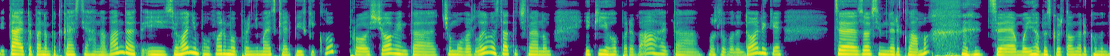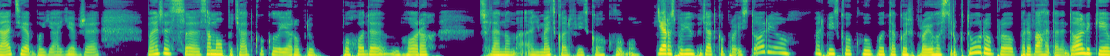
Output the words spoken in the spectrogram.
Вітаю тебе на подкасті Ганна Вандат, і сьогодні поговоримо про німецький альпійський клуб, про що він та чому важливо стати членом, які його переваги та, можливо, недоліки. Це зовсім не реклама, це моя безкоштовна рекомендація, бо я є вже майже з самого початку, коли я роблю походи в горах членом німецького альпійського клубу. Я розповім спочатку про історію альпійського клубу, також про його структуру, про переваги та недоліки,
